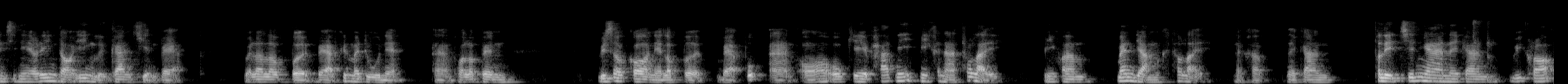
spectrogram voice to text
engineering drawing หรือการเขียนแบบ เวลาเราเปิดแบบขึ้นมาดูเนี่ยอพอเราเป็นวิศวกรเนี่ยเราเปิดแบบปุ๊บอ่านอ๋อโอเคพาร์ทนี้มีขนาดเท่าไหร่ มีความแม่นยำเท่าไหร่นะครับ ในการผลิตชิ้นงานในการวิเคราะห์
